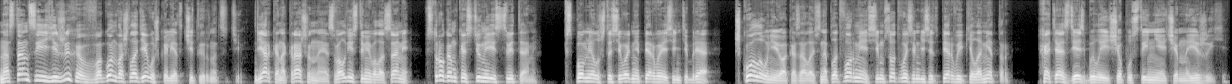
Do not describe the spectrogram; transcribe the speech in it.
На станции Ежиха в вагон вошла девушка лет 14, ярко накрашенная, с волнистыми волосами, в строгом костюме и с цветами. Вспомнил, что сегодня 1 сентября. Школа у нее оказалась на платформе 781 километр, хотя здесь было еще пустыннее, чем на Ежихе.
